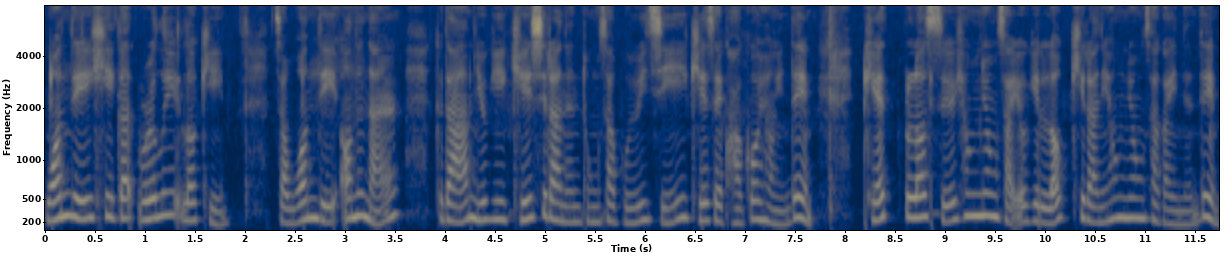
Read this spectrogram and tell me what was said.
One day he got really lucky. 자, one day 어느 날. 그다음 여기 get이라는 동사 보이지? get의 과거형인데 get 플러스 형용사 여기 lucky라는 형용사가 있는데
